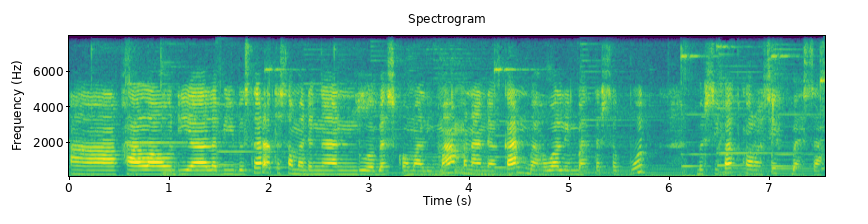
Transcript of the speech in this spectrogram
Uh, kalau dia lebih besar atau sama dengan 12,5 menandakan bahwa limbah tersebut bersifat korosif basah.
